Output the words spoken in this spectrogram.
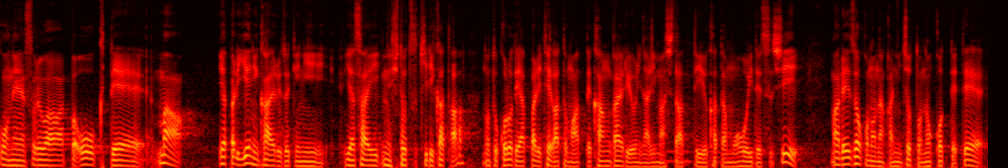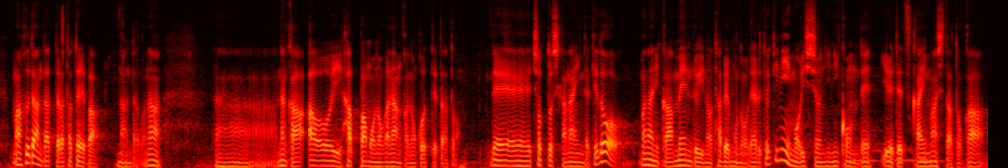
構ねそれはやっぱ多くてまあやっぱり家に帰るときに野菜の一つ切り方のところでやっぱり手が止まって考えるようになりましたっていう方も多いですし、まあ、冷蔵庫の中にちょっと残ってて、まあ普段だったら例えばなんだろうなあなんか青い葉っぱものがなんか残ってたとでちょっとしかないんだけど、まあ、何か麺類の食べ物をやるときにもう一緒に煮込んで入れて使いましたとか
